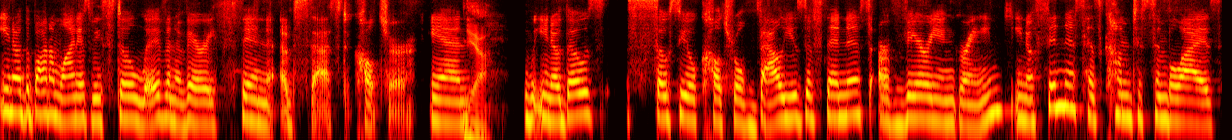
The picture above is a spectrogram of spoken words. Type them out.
you know, the bottom line is we still live in a very thin obsessed culture. And yeah you know, those sociocultural values of thinness are very ingrained. You know, thinness has come to symbolize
